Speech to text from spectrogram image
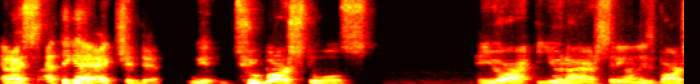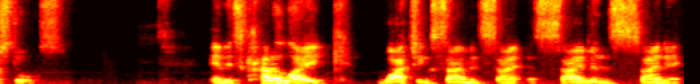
and I, I think I actually did. We two bar stools, and you are you and I are sitting on these bar stools, and it's kind of like watching Simon Simon Sinek,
